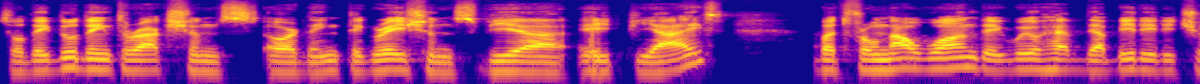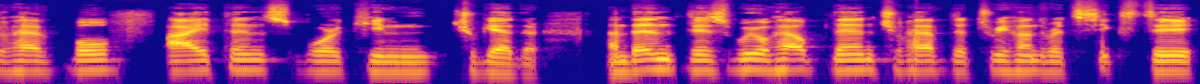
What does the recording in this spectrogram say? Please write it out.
So they do the interactions or the integrations via APIs. But from now on, they will have the ability to have both items working together. And then this will help them to have the 360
